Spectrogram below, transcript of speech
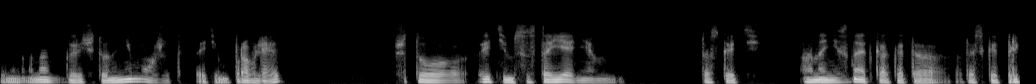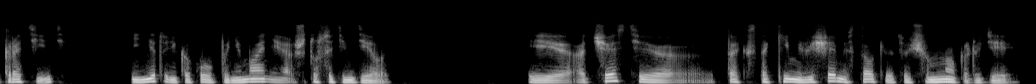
она говорит, что она не может этим управлять, что этим состоянием, так сказать, она не знает, как это, так сказать, прекратить, и нету никакого понимания, что с этим делать. И отчасти э, так, с такими вещами сталкиваются очень много людей,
